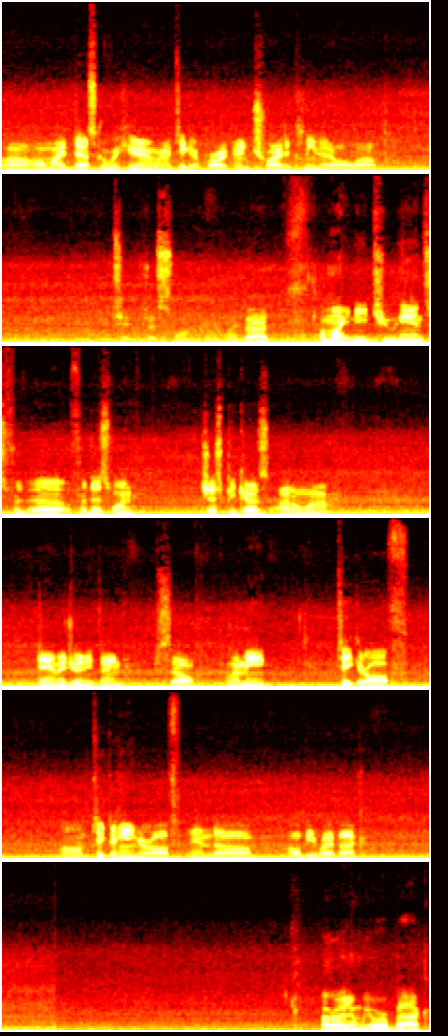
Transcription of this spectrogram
uh, on my desk over here and we're gonna take it apart and try to clean it all up. Take this one like that. I might need two hands for uh, for this one just because I don't want to damage anything. So let me take it off um, take the hanger off and uh, I'll be right back. Alright and we are back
